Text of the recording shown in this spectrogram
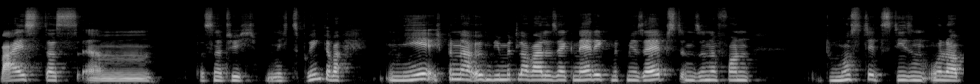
weiß, dass ähm, das natürlich nichts bringt. Aber nee, ich bin da irgendwie mittlerweile sehr gnädig mit mir selbst im Sinne von, du musst jetzt diesen Urlaub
